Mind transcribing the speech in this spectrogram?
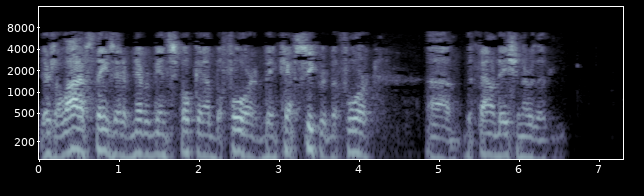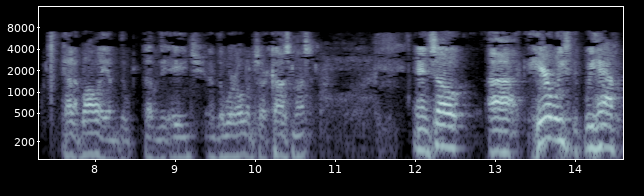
There's a lot of things that have never been spoken of before, have been kept secret before uh, the foundation or the Katabole of the of the age of the world. I'm sorry, cosmos. And so uh, here we we have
